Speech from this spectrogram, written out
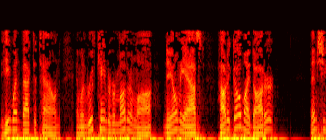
he went back to town, and when Ruth came to her mother-in-law, Naomi asked, How'd it go, my daughter? Then she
